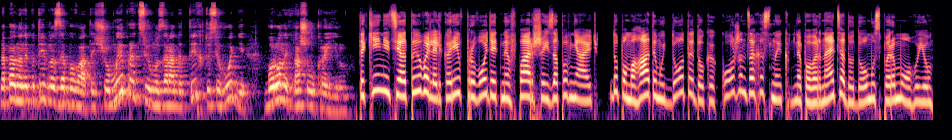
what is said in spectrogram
напевно не потрібно забувати, що ми працюємо заради тих, хто сьогодні боронить нашу Україну. Такі ініціативи лялькарів проводять не вперше і запевняють, допомагатимуть доти, доки кожен захисник не повернеться додому з перемогою.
